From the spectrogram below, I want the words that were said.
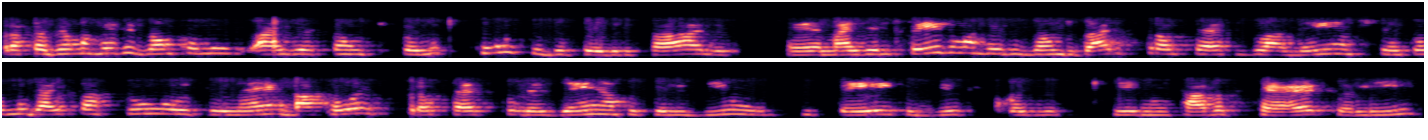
para fazer uma revisão como a gestão que foi muito curta do Pedro Salles, é, mas ele fez uma revisão de vários processos lá dentro, tentou mudar estatuto, né, barrou esse processo, por exemplo, que ele viu suspeito, viu que coisa que não estava certo ali.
